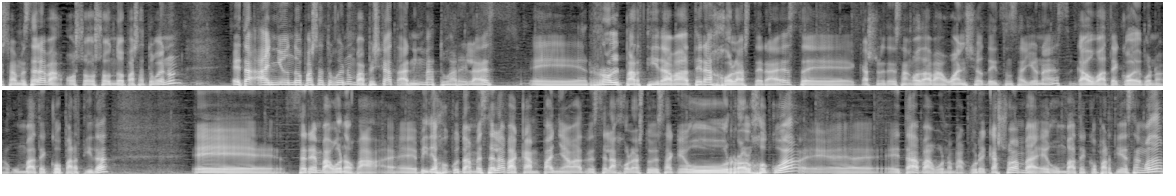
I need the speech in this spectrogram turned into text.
esan bezala, ba, oso oso ondo pasatu genuen, eta hain ondo pasatu genuen, ba, pixkat, animatu garela ez, e, rol partida batera jolastera, ez, e, kasunetan izango da, ba, one shot deitzen zaiona, ez, gau bateko, e, bueno, egun bateko partida, E, zeren, ba, bueno, ba, e, bideo jokutan bezala, ba, kampaina bat bezala jolastu dezakegu rol jokua, e, eta, ba, bueno, ba, gure kasuan, ba, egun bateko partida izango da,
